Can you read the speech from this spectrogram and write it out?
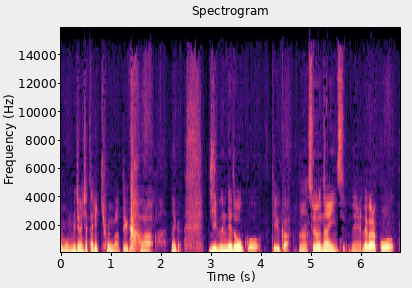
もうめちゃめちゃ他力本願というか、なんか、自分でどうこうっていうか、うん、そういうのないんですよね。だからこう、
